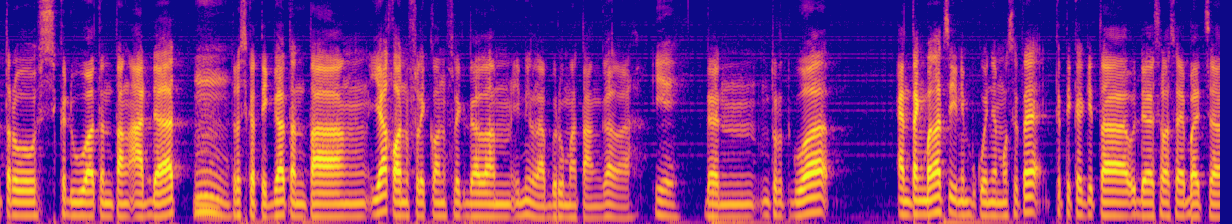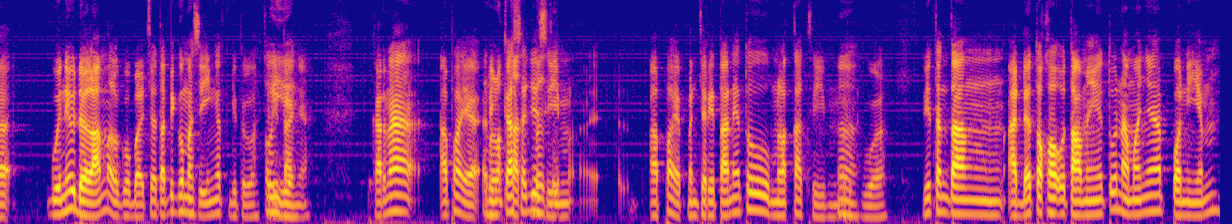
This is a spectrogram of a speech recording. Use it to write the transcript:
terus kedua tentang adat, Hmm. terus ketiga tentang ya konflik-konflik dalam inilah berumah tangga lah. Iya. dan menurut gua enteng banget sih ini bukunya maksudnya ketika kita udah selesai baca gue ini udah lama loh gue baca tapi gue masih inget gitu loh Oh, iya? ceritanya karena apa ya ringkas Melekat aja banget sih ya? apa ya penceritaannya tuh melekat sih menurut Ah. gua jadi tentang ada tokoh utamanya itu namanya Poniem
